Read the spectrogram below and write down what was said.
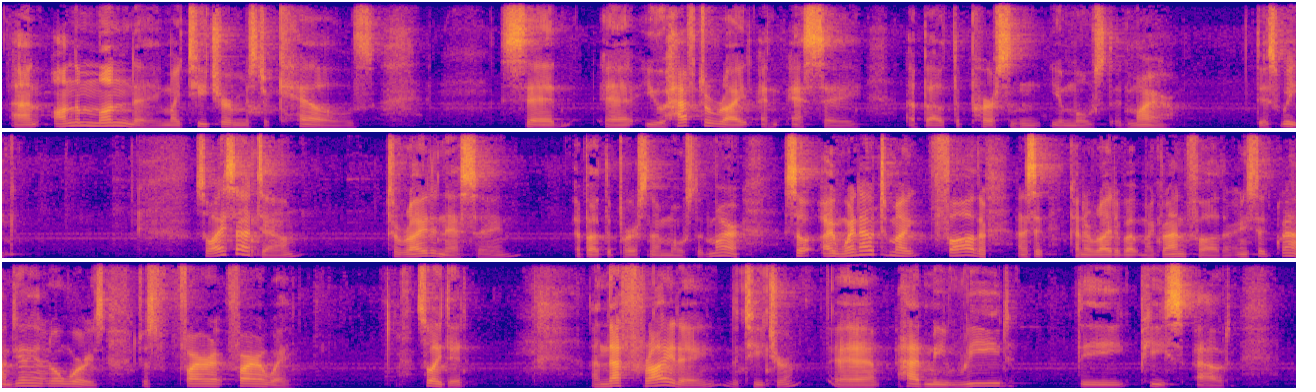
and on the Monday, my teacher, Mr. Kells, said uh, you have to write an essay about the person you most admire this week. So I sat down to write an essay about the person I most admire. So I went out to my father and I said, Can I write about my grandfather? And he said, Grand, yeah, yeah, no worries. Just fire, it, fire away. So I did. And that Friday, the teacher uh, had me read the piece out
